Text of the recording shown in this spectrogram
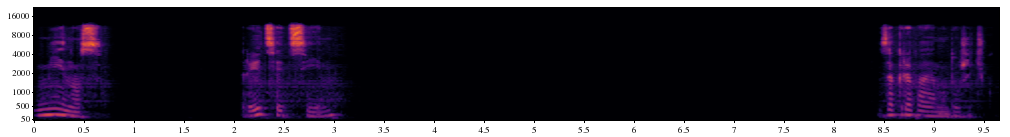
Мінус 37. Закриваємо дужечку.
